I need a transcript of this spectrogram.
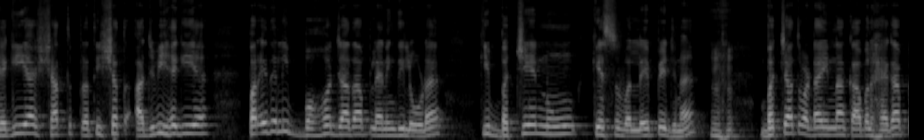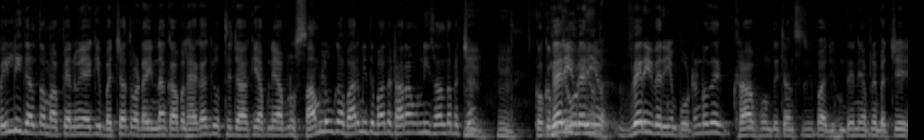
ਹੈਗੀ ਆ ਸ਼ਤ ਪ੍ਰਤੀਸ਼ਤ ਅੱਜ ਵੀ ਹੈਗੀ ਹੈ ਪਰ ਇਹਦੇ ਲਈ ਬਹੁਤ ਜ਼ਿਆਦਾ ਪਲੈਨਿੰਗ ਦੀ ਲੋੜ ਹੈ ਕਿ ਬੱਚੇ ਨੂੰ ਕਿਸ ਵੱਲੇ ਭੇਜਣਾ ਹੈ। ਬੱਚਾ ਤੁਹਾਡਾ ਇੰਨਾ ਕਾਬਲ ਹੈਗਾ। ਪਹਿਲੀ ਗੱਲ ਤਾਂ ਮਾਪਿਆਂ ਨੂੰ ਇਹ ਹੈ ਕਿ ਬੱਚਾ ਤੁਹਾਡਾ ਇੰਨਾ ਕਾਬਲ ਹੈਗਾ ਕਿ ਉੱਥੇ ਜਾ ਕੇ ਆਪਣੇ ਆਪ ਨੂੰ ਸਾਂਭ ਲਊਗਾ। 12ਵੀਂ ਤੋਂ ਬਾਅਦ 18 19 ਸਾਲ ਦਾ ਬੱਚਾ। ਹੂੰ ਕਿਉਂਕਿ very very. Very very important ਉਹਦੇ ਖਰਾਬ ਹੋਣ ਦੇ ਚਾਂਸਸ ਵੀ ਭਾਜੀ ਹੁੰਦੇ ਨੇ। ਆਪਣੇ ਬੱਚੇ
